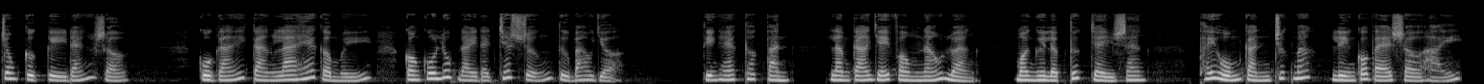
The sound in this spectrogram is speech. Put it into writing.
trông cực kỳ đáng sợ. Cô gái càng la hét ở Mỹ Còn cô lúc này đã chết sững từ bao giờ. Tiếng hét thất thanh, Làm cả giấy phòng náo loạn, Mọi người lập tức chạy sang. Thấy hỗn cảnh trước mắt liền có vẻ sợ hãi.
